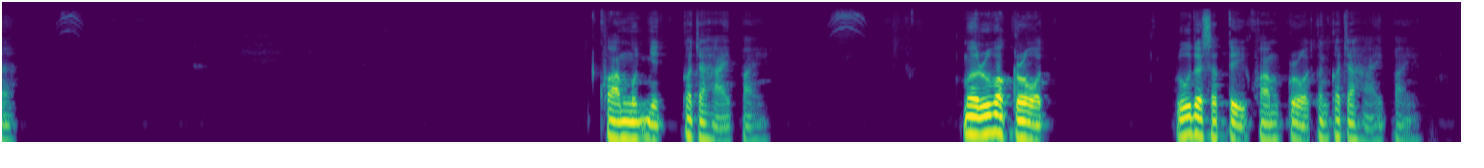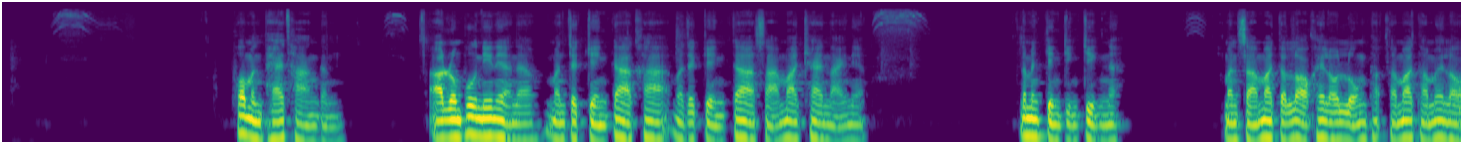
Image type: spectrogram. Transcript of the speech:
นะ ความหงุดหงิดก็จะหายไป เมื่อรู้ว่าโกรธ รู้โดยสติความโกรธกันก็จะหายไป เพราะมันแพ้ทางกัน อารมณ์พวกนี้เนี่ยนะมันจะเก่งกล้าฆ่า มันจะเก่งกล้าสามารถแค่ไหนเนี่ย แล้วมันเก่งจริง ๆ นะ มันสามารถจะหลอกให้เราหลง สามารถทำให้เรา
